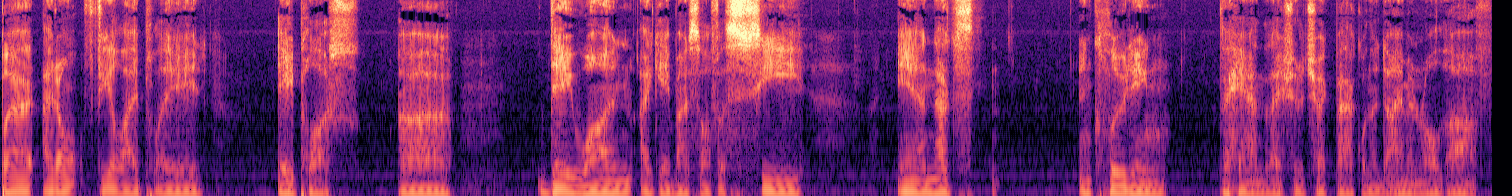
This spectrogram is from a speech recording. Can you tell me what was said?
but I don't feel I played A plus. Uh, day one, I gave myself a C, and that's including the hand that I should have checked back when the diamond rolled off.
